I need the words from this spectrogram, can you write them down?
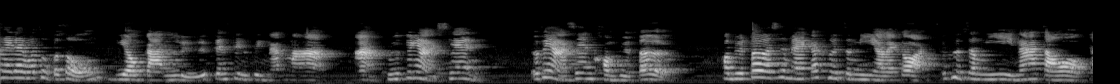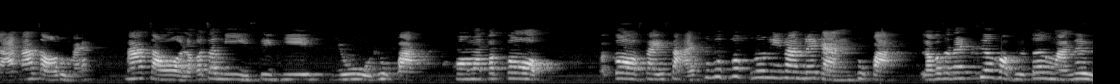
ให้ได้วัตถุประสงค์เดียวกันหรือเป็นสิ่งสิ่งนั้นมาอะคุยกตัวอย่างเช่นยกตัวอย่างเช่นคอมพิวเตอร์คอมพิวเตอร์ใช่ไหมก็คือจะมีอะไรก่อน ก็คือจะมีหน้าจอการ์ดหน้าจอถูกไหมหน้าจอแล้วก็จะมี CPU ถูกปะพอมาประกอบ ประกอบใส่สายปุ๊บปุ๊บปุ๊บนู่นนี่นั่นด้วยกันถูกปะเราก็จะได้เครื่องคอมพิวเตอร์มาหนึ่ง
